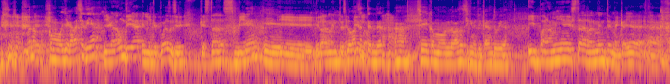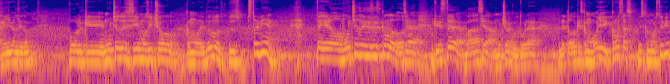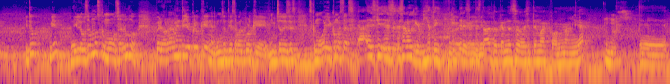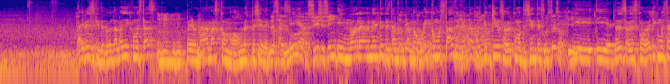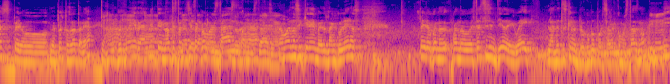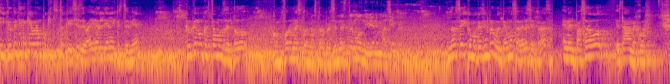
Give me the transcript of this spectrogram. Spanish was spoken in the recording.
Bueno, Eh, como llegará ese día, Llegará un día en el que puedas decir que estás bien, bien y, y, y realmente lo vas a entender. Ajá. Ajá. Sí, como lo vas a significar en tu vida. Y para mí esta realmente me cae a- a- anillo al dedo. Porque muchas veces sí hemos dicho como de, dude, pues estoy bien. Pero muchas veces es como, o sea, que esta va hacia mucha cultura de todo, que es como, oye, ¿cómo estás? Y es como, estoy bien. ¿Y tú? Bien. Y lo usamos como saludo. Pero realmente yo creo que en algún sentido está mal porque muchas veces es como, oye, ¿cómo estás? Ah, es que es, es algo que, fíjate, qué interesante. Estaba tocando eso, ese tema con una amiga. Eh, hay veces que te preguntan, oye, ¿cómo estás? Pero nada más como una especie de, De cortesía. saludo, sí, sí, sí. Y no realmente te están preguntando, güey, ¿cómo estás? De güey, ajá. yo quiero saber cómo te sientes. Justo eso. Y, y entonces a veces como, oye, ¿cómo estás? Pero, ¿me puedes pasar la tarea? Ajá, y pues, güey, realmente ajá. no te están No te diciendo cómo estás. cómo estás, ajá. Nomás no se quieren ver tan culeros. Pero cuando, cuando está este sentido de, güey, la neta es que me preocupo por saber cómo estás, ¿no? Y, y creo que tiene que ver un poquito esto que dices de va a llegar el día en el que esté bien. Creo que nunca estamos del todo conformes con nuestro No presente. estamos ni bien ni mal siempre. No sé, como que siempre volteamos a ver hacia atrás. En el pasado estaba mejor.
